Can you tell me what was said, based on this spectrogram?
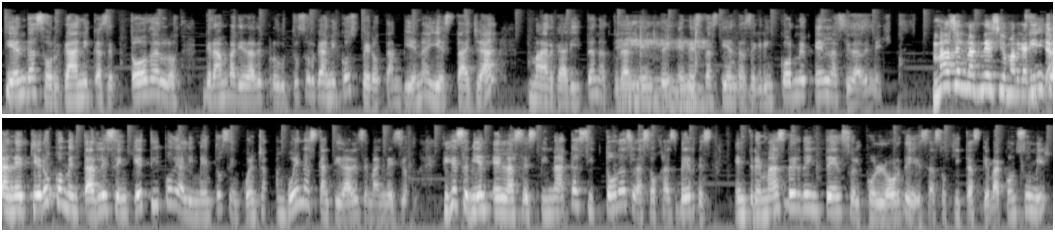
tiendas orgánicas de toda la gran variedad de productos orgánicos, pero también ahí está ya Margarita naturalmente en estas tiendas de Green Corner en la Ciudad de México. Más del magnesio, Margarita. Sí, Janet, quiero comentarles en qué tipo de alimentos se encuentran buenas cantidades de magnesio. Fíjese bien, en las espinacas y todas las hojas verdes. Entre más verde intenso el color de esas hojitas que va a consumir,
